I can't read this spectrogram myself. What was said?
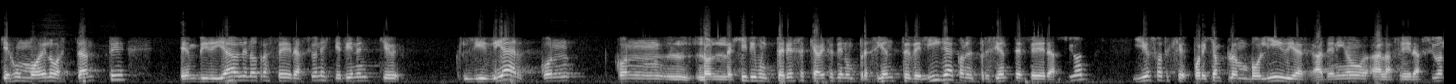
que es un modelo bastante envidiable en otras federaciones que tienen que lidiar con con los legítimos intereses que a veces tiene un presidente de liga con el presidente de federación. Y eso, por ejemplo, en Bolivia ha tenido a la federación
